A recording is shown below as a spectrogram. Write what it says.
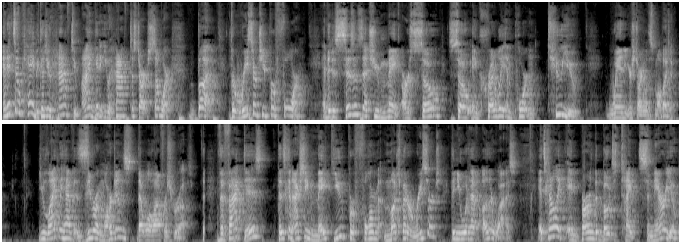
And it's okay because you have to. I get it. You have to start somewhere. But the research you perform and the decisions that you make are so, so incredibly important to you when you're starting with a small budget. You likely have zero margins that will allow for screw ups. The fact is, this can actually make you perform much better research than you would have otherwise. It's kind of like a burn the boats type scenario.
